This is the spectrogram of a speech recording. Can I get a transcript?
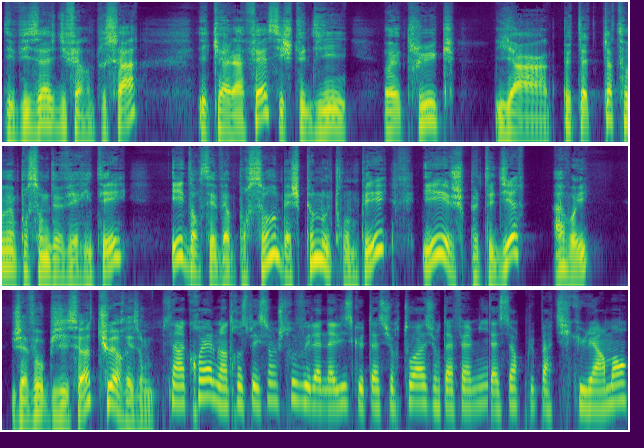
des visages différents, tout ça, et qu'à la fin, si je te dis un truc, il y a peut-être 80% de vérité, et dans ces 20%, ben, je peux me tromper, et je peux te dire, ah oui, j'avais oublié ça, tu as raison. C'est incroyable l'introspection que je trouve et l'analyse que tu as sur toi, sur ta famille, ta sœur plus particulièrement.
